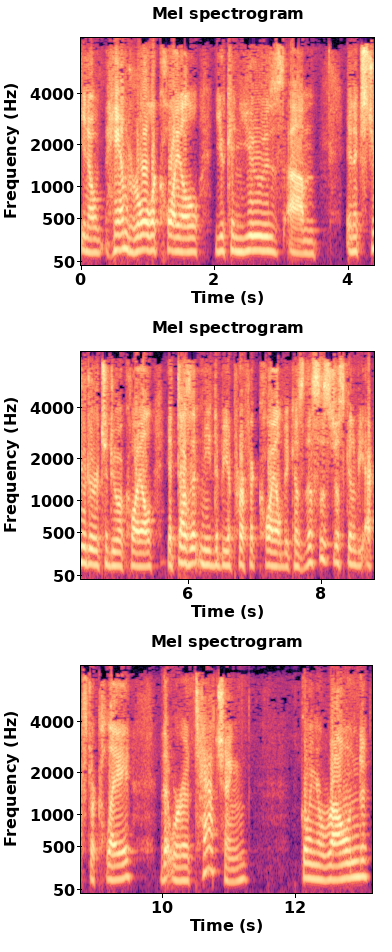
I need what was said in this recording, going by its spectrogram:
you know, hand roll a coil. You can use um, an extruder to do a coil. It doesn't need to be a perfect coil because this is just going to be extra clay that we're attaching going around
